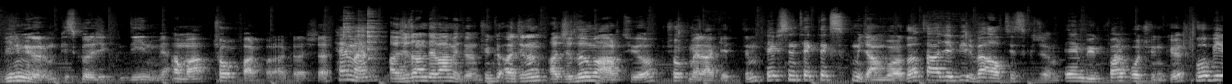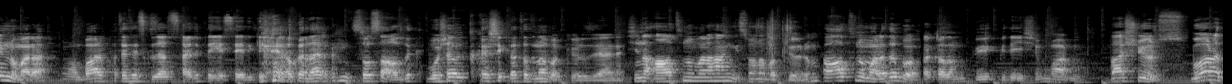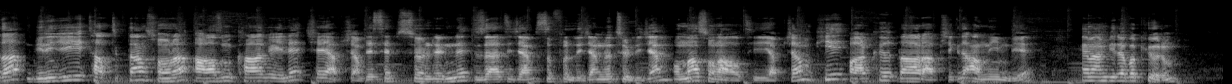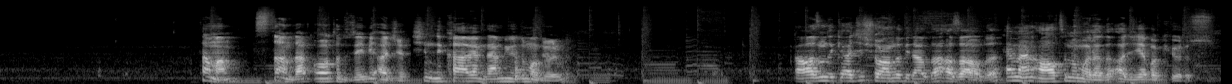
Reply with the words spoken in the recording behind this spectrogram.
Bilmiyorum psikolojik değil mi ama çok fark var arkadaşlar. Hemen acıdan devam ediyorum. Çünkü acının acılığı mı artıyor? Çok merak ettim. Hepsini tek tek sıkmayacağım bu arada. Sadece 1 ve 6'yı sıkacağım. En büyük fark o çünkü. Bu bir numara. Ama bari patates kızartsaydık da yeseydik. o kadar sos aldık. Boşa kaşıkla tadına bakıyoruz yani. Şimdi 6 numara hangisi ona bakıyorum. 6 numara da bu. Bakalım büyük bir değişim var mı? Başlıyoruz. Bu arada birinciyi tattıktan sonra ağzımı kahveyle şey yapacağım. Reseptörlerini düzelteceğim, sıfırlayacağım, nötrleyeceğim. Ondan sonra 6'yı yapacağım ki farkı daha rahat bir şekilde anlayayım diye. Hemen bire bakıyorum. Tamam. Standart orta düzey bir acı. Şimdi kahvemden bir yudum alıyorum. Ağzımdaki acı şu anda biraz daha azaldı. Hemen 6 numarada acıya bakıyoruz.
